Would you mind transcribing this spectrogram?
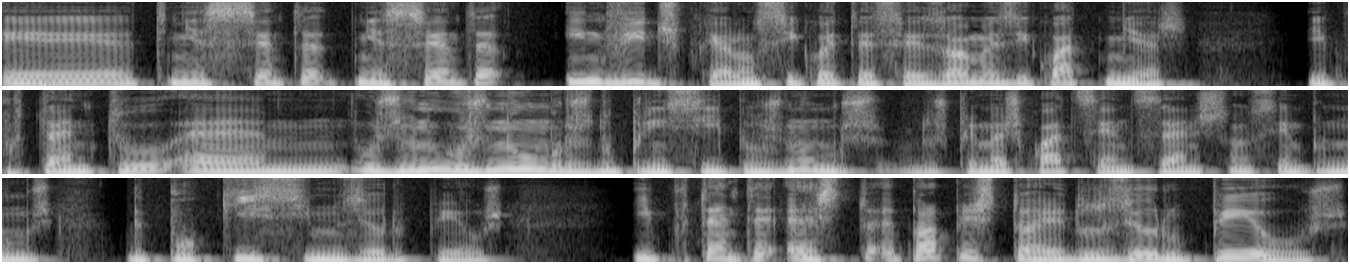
é, tinha, 60, tinha 60 indivíduos, porque eram 56 homens e 4 mulheres. E, portanto, um, os, os números do princípio, os números dos primeiros 400 anos são sempre números de pouquíssimos europeus. E, portanto, a, a própria história dos europeus,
